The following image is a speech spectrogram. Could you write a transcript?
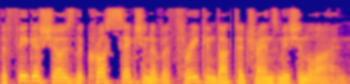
The figure shows the cross-section of a three-conductor transmission line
